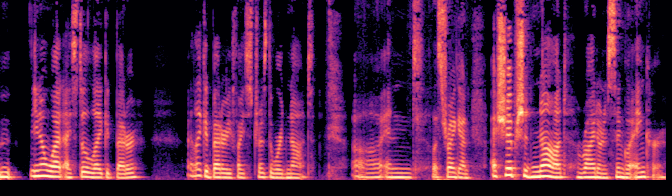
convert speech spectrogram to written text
You know what? I still like it better I like it better if I stress the word not. Uh, and let's try again. A ship should not ride on a single anchor.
